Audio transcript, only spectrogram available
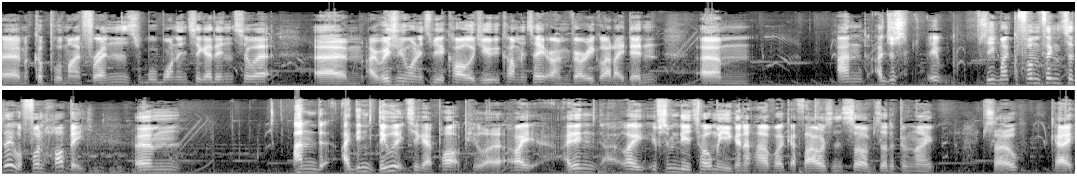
um, a couple of my friends were wanting to get into it. Um, I originally wanted to be a Call of Duty commentator. I'm very glad I didn't. Um, and I just it seemed like a fun thing to do, a fun hobby. Um, and I didn't do it to get popular. I I didn't like if somebody had told me you're gonna have like a thousand subs, I'd have been like, so okay,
